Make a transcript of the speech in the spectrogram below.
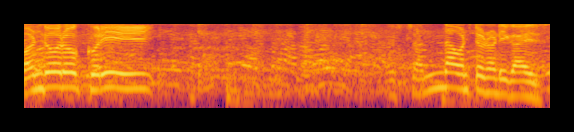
ಬಂಡೂರು ಕುರಿ. ಎಷ್ಟು ಚಂದ ಉಂಟು ನೋಡಿ ಗಾಯ್ಸ್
